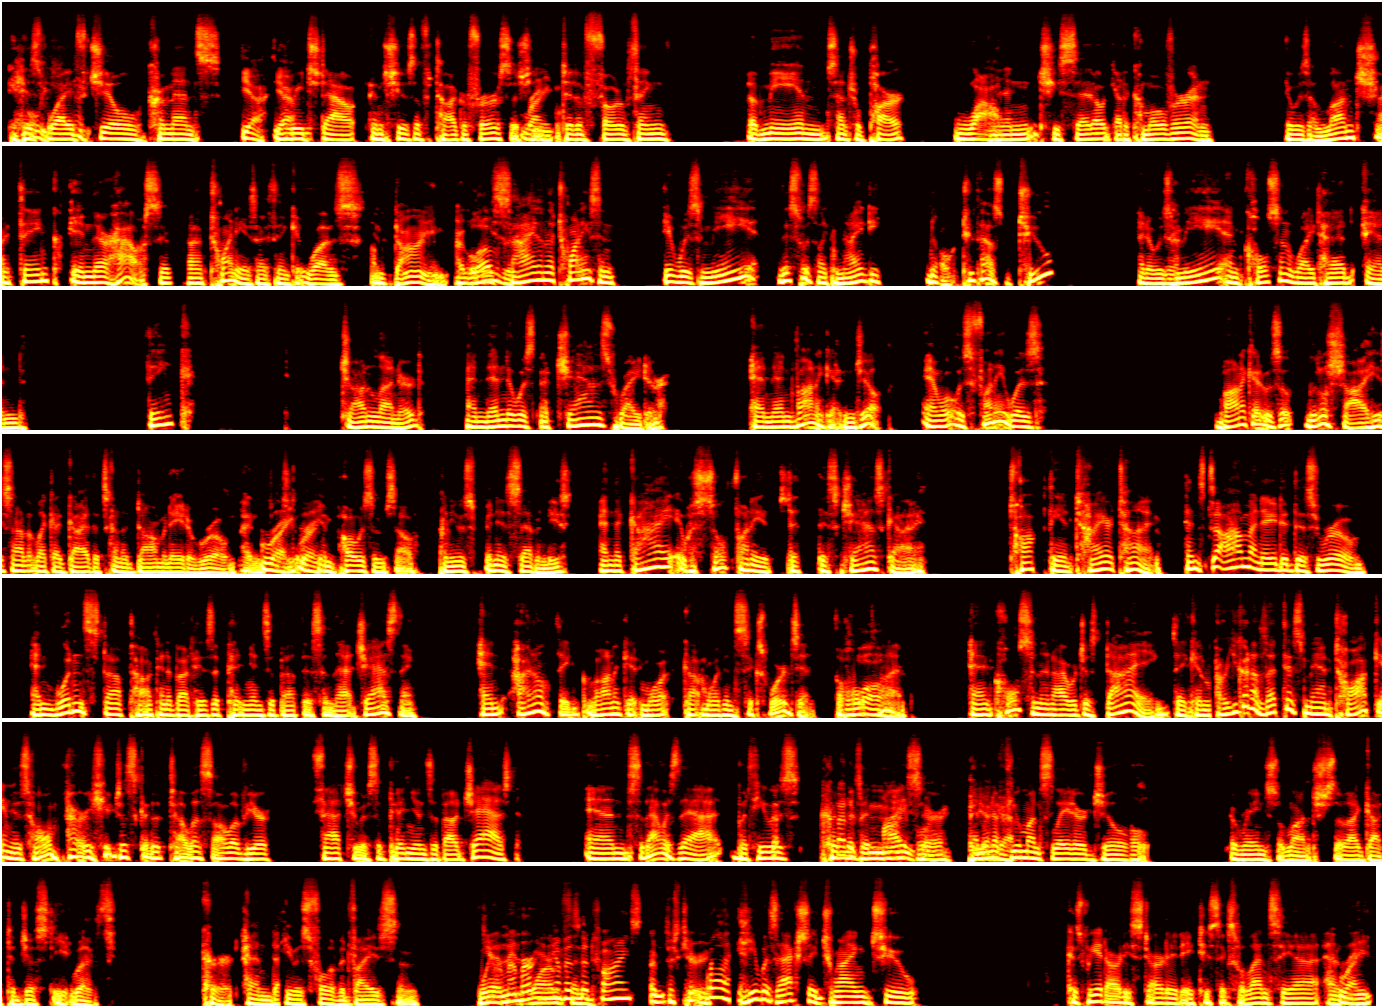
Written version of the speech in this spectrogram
his Holy wife shit. Jill Krementz yeah, yeah. reached out and she was a photographer. So she right. did a photo thing of me in Central Park. Wow. And she said, Oh, you got to come over. And it was a lunch, I think, in their house, in uh, 20s, I think it was. I'm dying. I love it. Side in the 20s. And it was me. This was like 90, no, 2002. And it was yeah. me and Colson Whitehead and think John Leonard, and then there was a jazz writer, and then Vonnegut and Jill. And what was funny was Vonnegut was a little shy. He's not like a guy that's going to dominate a room and right, right. impose himself. And he was in his 70s. And the guy, it was so funny that this jazz guy talked the entire time and dominated this room and wouldn't stop talking about his opinions about this and that jazz thing. And I don't think Vonnegut more got more than six words in the whole Whoa. time. And Colson and I were just dying, thinking, are you going to let this man talk in his home? Or are you just going to tell us all of your fatuous opinions about jazz? And so that was that. But he was couldn't have been nicer. And yeah, then a yeah. few months later, Jill arranged a lunch. So I got to just eat with Kurt. And he was full of advice and do you remember any of his and, advice? I'm just curious. Well, he was actually trying to, because we had already started 826 Valencia and right.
